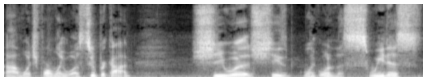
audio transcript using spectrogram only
uh, which formerly was SuperCon. She was she's like one of the sweetest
